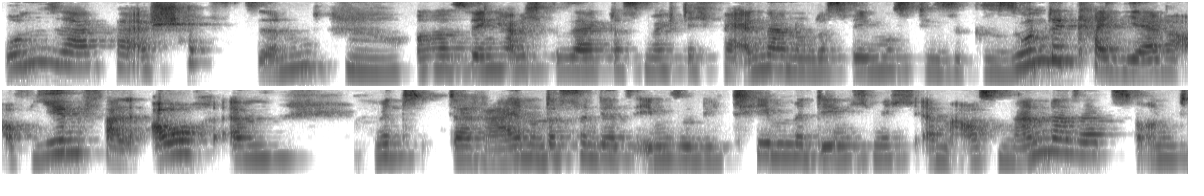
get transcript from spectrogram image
unsagbar erschöpft sind. Mhm. Und deswegen habe ich gesagt, das möchte ich verändern und deswegen muss diese gesunde Karriere auf jeden Fall auch ähm, mit da rein. Und das sind jetzt eben so die Themen, mit denen ich mich ähm, auseinandersetze und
